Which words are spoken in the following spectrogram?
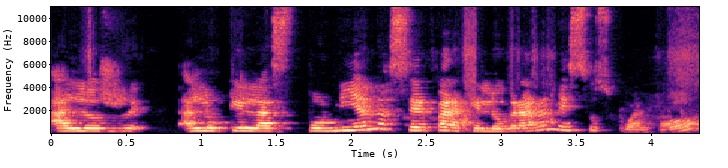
a los a lo que las ponían a hacer para que lograran esos cuerpos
